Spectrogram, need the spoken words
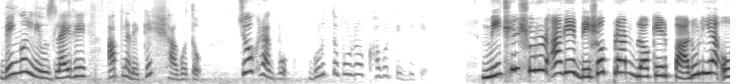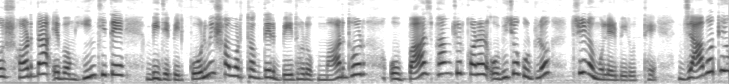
বেঙ্গল নিউজ লাইভে আপনাদেরকে স্বাগত। চোখ রাখব গুরুত্বপূর্ণ খবরটির দিকে। মিছিল শুরুর আগে দেশপ্রাণ ব্লকের পারুলিয়া ও সর্দা এবং হিঞ্চিতে বিজেপির কর্মী সমর্থকদের বেধড়ক মারধর ও বাস ভাঙচুর করার অভিযোগ উঠল তৃণমূলের বিরুদ্ধে। যাবতীয়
